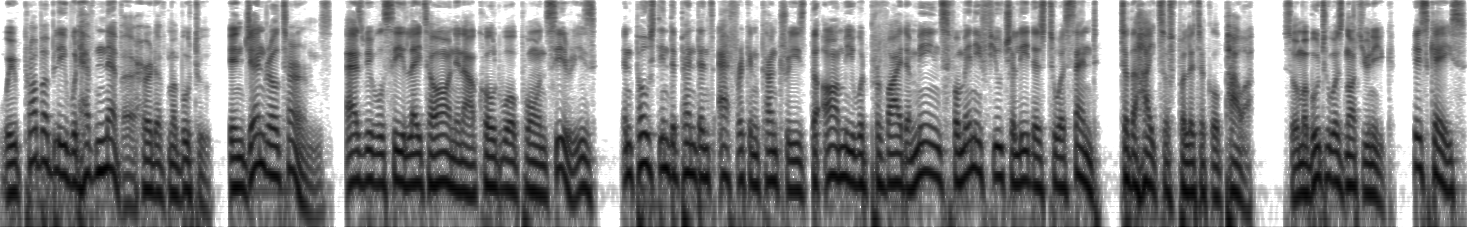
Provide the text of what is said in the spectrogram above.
we probably would have never heard of Mobutu. In general terms, as we will see later on in our Cold War Pawn series, in post independence African countries, the army would provide a means for many future leaders to ascend to the heights of political power. So Mobutu was not unique. His case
